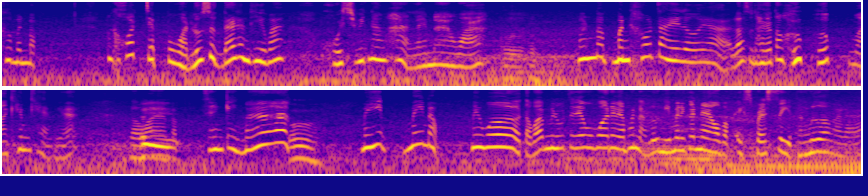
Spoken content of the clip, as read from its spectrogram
คือมันแบบมันโคตรเจ็บปวดรู้สึกได้ทันทีว่าโหยชีวิตนางผ่านอะไรมาวะเออมันแบบมันเข้าใจเลยอะแล้วสุดท้ายก็ต้องฮึบฮึบมาเข้มแข็งเงี้ยเราว่าเฮ้ยแบบแสดงเก่งมากเออไม่ไม่แบบ ไม่เวอร์ แต่ว่าไม่รู้จะเรียกว่าเวอร์ได้ไหมเพราะหนังเรื่องนี้มันก็แนวแบบ expressive ทั้งเรื่องอะนะ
